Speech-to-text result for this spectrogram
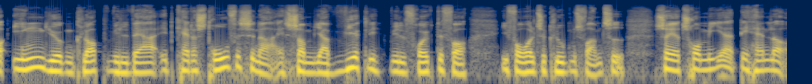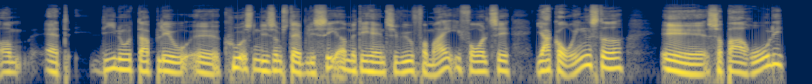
og ingen Jürgen Klopp vil være et katastrofescenarie, som jeg virkelig vil frygte for i forhold til klubbens fremtid. Så jeg tror mere, det handler om, at lige nu der blev øh, kursen ligesom stabiliseret med det her interview for mig i forhold til, jeg går ingen steder, øh, så bare rolig,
